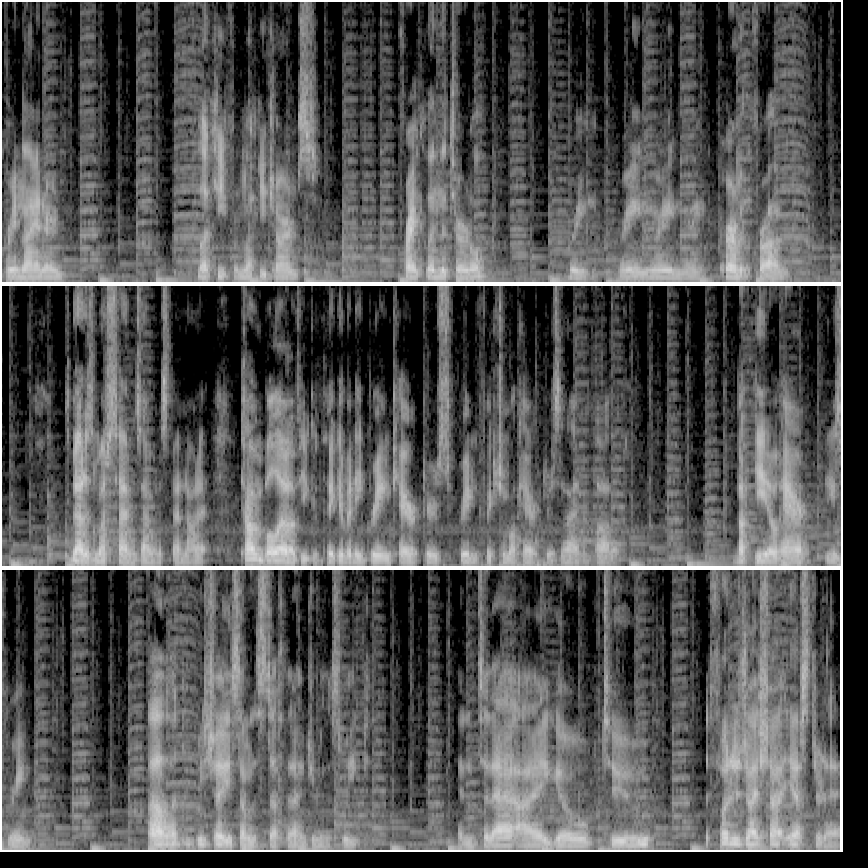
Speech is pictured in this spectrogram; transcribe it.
Green Lantern, Lucky from Lucky Charms, Franklin the Turtle, green, green, green, green, Kermit the Frog. It's about as much time as I want to spend on it. Comment below if you can think of any green characters, green fictional characters that I haven't thought of. Bucky O'Hare, he's green. Uh, let me show you some of the stuff that I drew this week. And to that I go to the footage I shot yesterday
